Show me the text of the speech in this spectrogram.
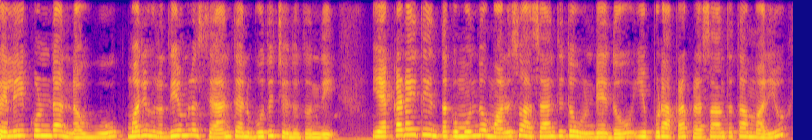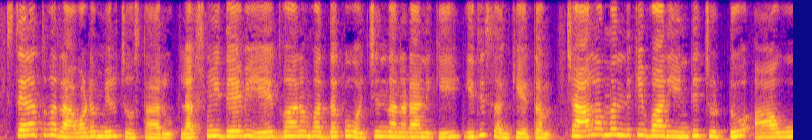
తెలియకుండా నవ్వు మరియు హృదయంలో శాంతి అనుభూతి చెందుతుంది. ఎక్కడైతే ఇంతకు ముందు మనసు అశాంతితో ఉండేదో ఇప్పుడు అక్కడ ప్రశాంతత మరియు స్థిరత్వం రావడం మీరు చూస్తారు. లక్ష్మీదేవి ఏ ద్వారం వద్దకు వచ్చిందనడానికి ఇది సంకేతం. చాలా మందికి వారి ఇంటి చుట్టూ ఆవు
